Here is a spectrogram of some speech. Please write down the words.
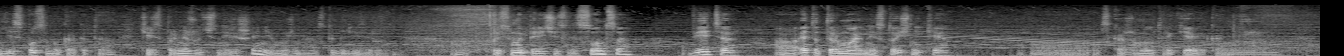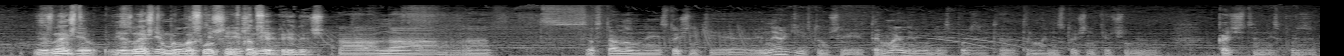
есть способы, как это через промежуточные решения можно стабилизировать. Вот. То есть мы перечислили солнце, ветер, а, это термальные источники, а, скажем, ну вот Рейкьявик, они Я знаю, Исландия- что, я знаю, что мы послушаем в конце передачи. а, на э, автономные источники энергии, в том числе и термальные воды используют, термальные источники очень качественно используют.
